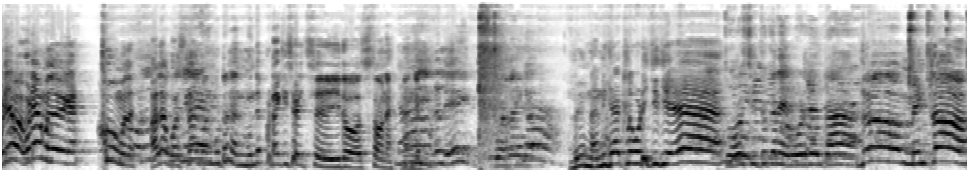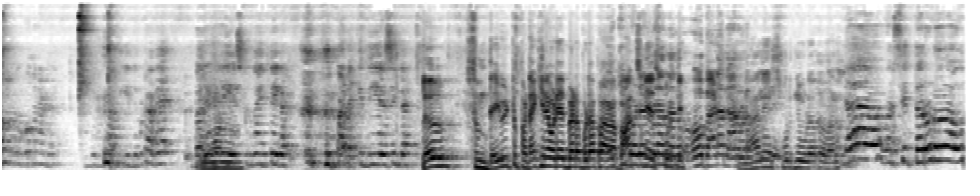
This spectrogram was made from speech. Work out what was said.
ಹೊಡಿಯವ ಹೊಡಿಯವ ಮದುವೆಗೆ ಥೂ ಮದ ಅಲ್ಲ ಹೊಸ್ದಾಗ್ ಬಂದ್ಬಿಟ್ಟು ನನ್ನ ಮುಂದೆ ಪಟಾಕಿ ಸಳಿ ಇದು ಹೊಸ್ತವನೆ ನಂಗೆ. ನನ್ಗೆ ಯಾಕ್ಲ ಹೊಡಿತಿದ್ಯೇ? ತೋರಿಸಿದ್ದು ಕಲೆ ಹೆಂಗ್ ಹೊಡ್ದೆ ಅಂತ. ಲೋ, ಮೆಂಟ್ಲ. ಇದ್ಬಿಟ್ರೆ ಅದೇ ಬರೀ ಎಸ್ಕುದೈತೆ ಈಗ ಪಟಾಕಿ ದಿಯಸಿಂದ ಲೋ ಸುಮ್ ದಯವಿಟ್ಟು ಪಟಾಕಿನ ಹೊಡೆಯೋದ್ ಬೇಡ ಬಿಡಪ್ಪ ಬಾಕ್ಸ್ ನಾನು. ಓ ಬೇಡ ನಾನು ನಾನೇ ಎಸ್ಬಿಡ್ತೀನಿ ಬಿಡಪ್ಪ ಬೇಡ. ಅವು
